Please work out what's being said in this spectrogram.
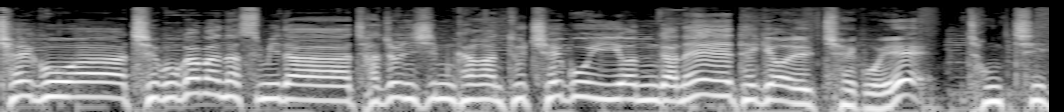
최고와 최고가 만났습니다. 자존심 강한 두 최고위원 간의 대결 최고의 정치.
